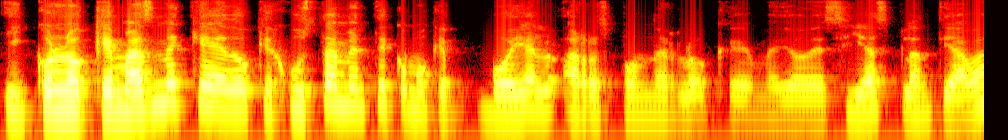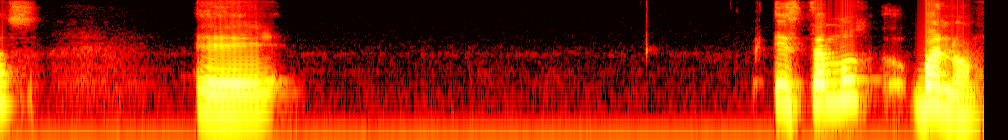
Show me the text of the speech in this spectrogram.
y con lo que más me quedo, que justamente como que voy a, responder lo que medio decías, planteabas, eh, estamos, bueno,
